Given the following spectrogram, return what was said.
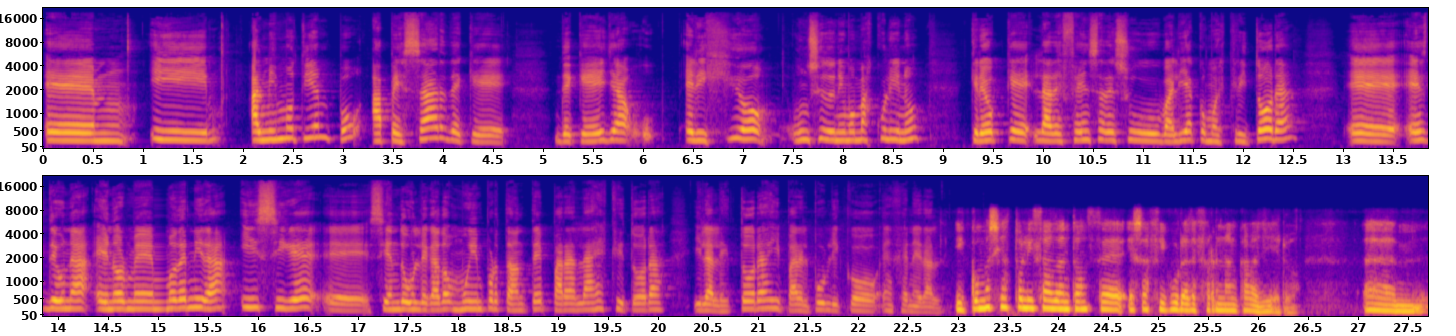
eh, y al mismo tiempo, a pesar de que, de que ella eligió un seudónimo masculino, creo que la defensa de su valía como escritora eh, es de una enorme modernidad y sigue eh, siendo un legado muy importante para las escritoras y las lectoras y para el público en general. ¿Y cómo se ha actualizado entonces esa figura de Fernán Caballero? Em,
